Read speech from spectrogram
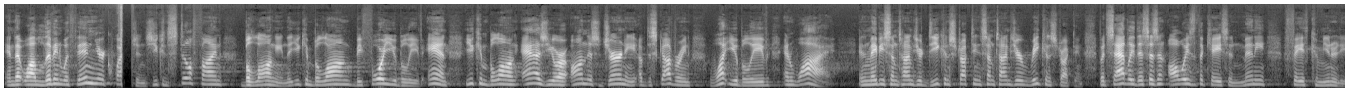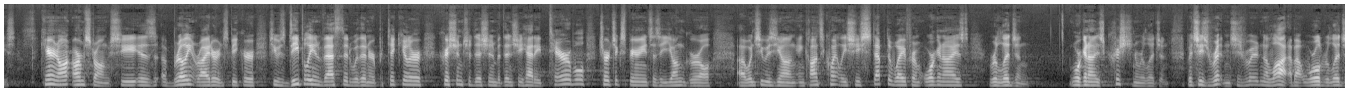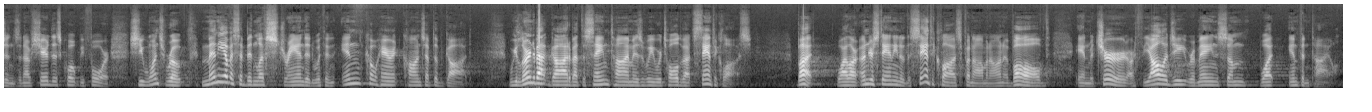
And that while living within your questions, questions, you can still find belonging, that you can belong before you believe, and you can belong as you are on this journey of discovering what you believe and why. And maybe sometimes you're deconstructing, sometimes you're reconstructing. But sadly, this isn't always the case in many faith communities. Karen Armstrong, she is a brilliant writer and speaker. She was deeply invested within her particular Christian tradition, but then she had a terrible church experience as a young girl uh, when she was young, and consequently, she stepped away from organized religion organized Christian religion. But she's written, she's written a lot about world religions, and I've shared this quote before. She once wrote Many of us have been left stranded with an incoherent concept of God. We learned about God about the same time as we were told about Santa Claus. But while our understanding of the Santa Claus phenomenon evolved and matured, our theology remains somewhat infantile.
